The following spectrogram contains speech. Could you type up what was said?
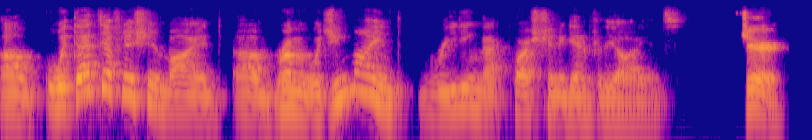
um, with that definition in mind, um, Roman, would you mind reading that question again for the audience? Sure.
